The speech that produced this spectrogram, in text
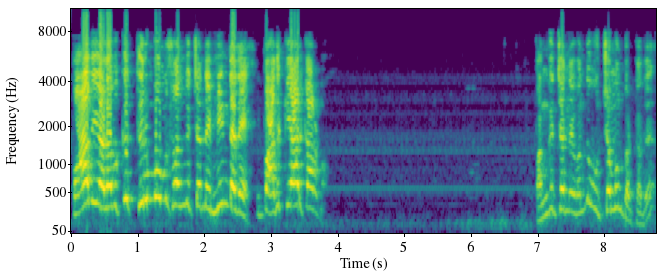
பாதி அளவுக்கு திரும்பவும் பங்கு சந்தை மீண்டதே. இப்ப அதுக்கு யார் காரணம்? பங்குச்சந்தை வந்து உச்சமும் தொட்டது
